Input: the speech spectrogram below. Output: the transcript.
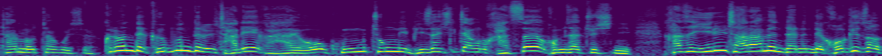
잘 못하고 있어요. 그런데 그분들 자리에 가요. 국무총리 비서실장으로 갔어요. 검사 출신이. 가서 일 잘하면 되는데 거기서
